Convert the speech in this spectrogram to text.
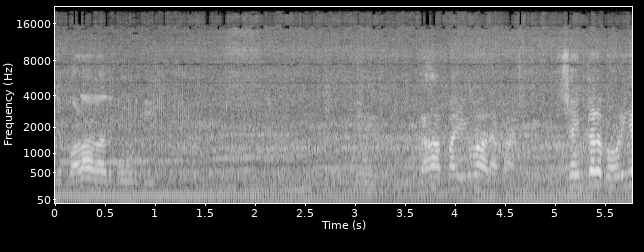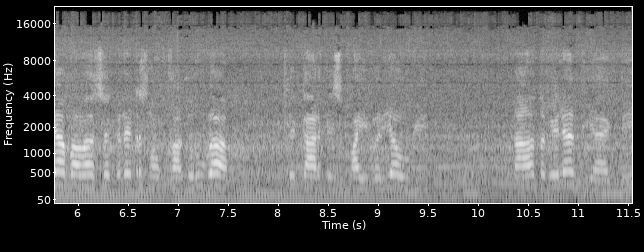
ਜੇ ਬਾਹਲਾ ਗਾ ਤਕੋਣ ਦੀ ਕਹਾ ਪਾਈ ਘੁਮਾ ਲਿਆ ਕਰ ਸਿੰਗਲ ਬੋੜੀਆਂ ਪਾਵਾ ਸੈਕਟਰ ਸੌਖਾ ਕਰੂਗਾ ਤੇ ਕਰਕੇ ਸਫ਼ਾਈ ਵਧੀਆ ਹੋਊਗੀ। ਤਾਂ ਤਵੇ ਲਿਆਂਦੀ ਆ ਐਕਟੀ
